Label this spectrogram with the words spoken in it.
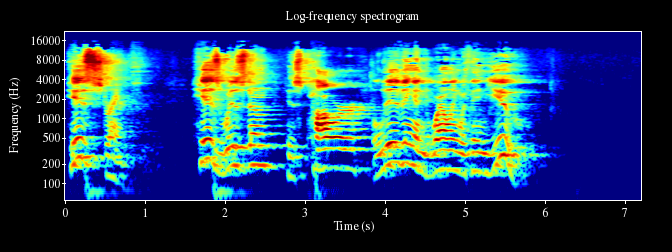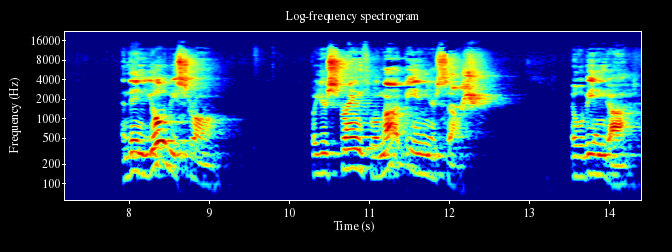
His strength, His wisdom, His power living and dwelling within you. And then you'll be strong but your strength will not be in yourself, it will be in God.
